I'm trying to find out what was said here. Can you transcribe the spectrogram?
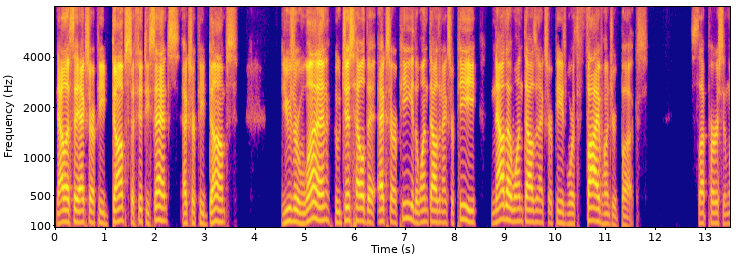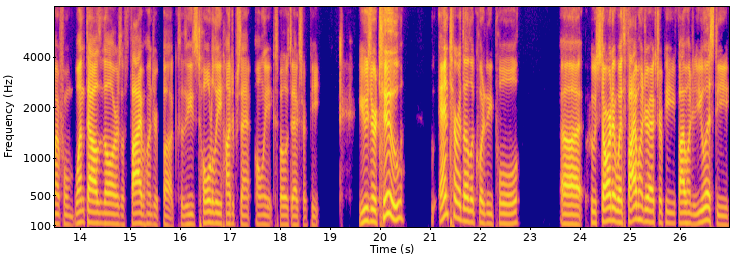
Now let's say XRP dumps to 50 cents. XRP dumps. User one who just held the XRP, the 1000 XRP, now that 1000 XRP is worth 500 bucks. So that person went from $1,000 to 500 bucks because he's totally 100% only exposed to XRP. User two who entered the liquidity pool, uh, who started with 500 XRP, 500 USD,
